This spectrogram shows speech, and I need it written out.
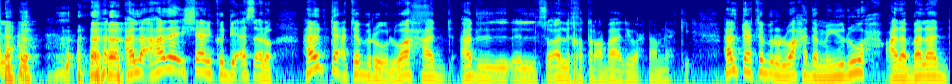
لا. هلا هذا الشيء اللي كنت بدي أسأله. هل بتعتبروا الواحد هذا ال- السؤال اللي خطر على بالي وإحنا عم نحكي. هل بتعتبروا الواحد لما يروح على بلد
